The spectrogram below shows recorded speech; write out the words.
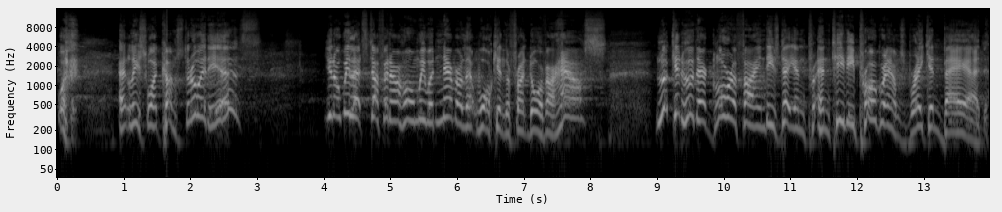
well, at least what comes through it is. You know, we let stuff in our home we would never let walk in the front door of our house. Look at who they're glorifying these days in, in TV programs Breaking Bad,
